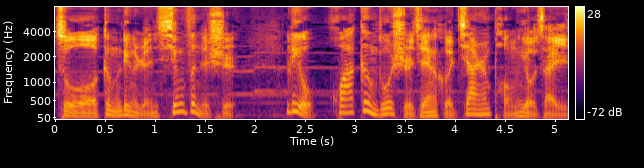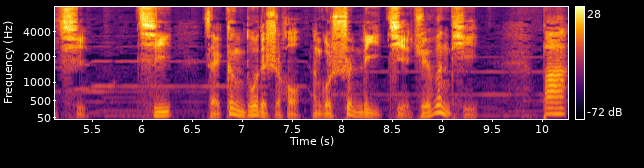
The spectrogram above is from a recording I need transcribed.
做更令人兴奋的事；六、花更多时间和家人朋友在一起；七、在更多的时候能够顺利解决问题；八、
